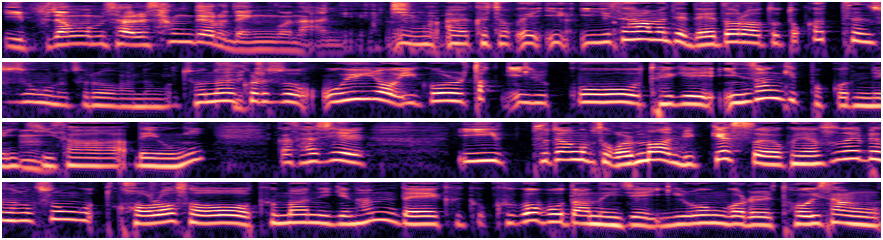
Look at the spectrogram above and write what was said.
이 부장 검사를 상대로 낸 건 아니에요. 지금. 음, 아, 그죠. 이, 이 사람한테 내더라도 똑같은 소송으로 들어가는 거. 저는 그래서 오히려 이걸 딱 읽고 되게 인상 깊었거든요. 이 기사 내용이. 그러니까 사실 이 부장검사 얼마나 밉겠어요. 그냥 손해배상 소송 걸어서 그만이긴 한데 그거 그거보다는 이제 이런 거를 더 이상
